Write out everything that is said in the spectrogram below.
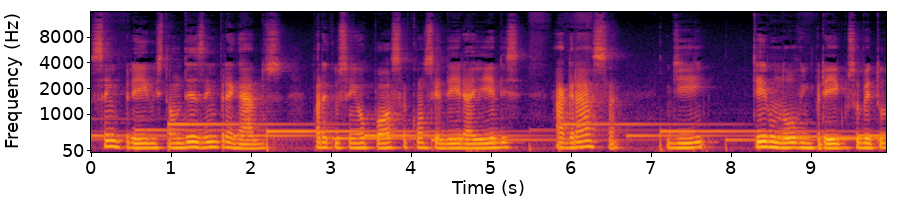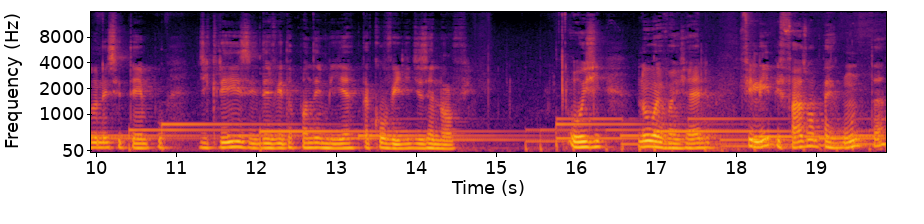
sem emprego, estão desempregados, para que o Senhor possa conceder a eles a graça de ter um novo emprego, sobretudo nesse tempo de crise devido à pandemia da Covid-19. Hoje, no Evangelho, Felipe faz uma pergunta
